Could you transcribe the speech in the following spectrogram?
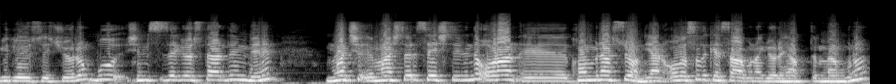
videoyu seçiyorum. Bu şimdi size gösterdiğim benim maç maçları seçtiğinde oran e, kombinasyon yani olasılık hesabına göre yaptım ben bunu.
